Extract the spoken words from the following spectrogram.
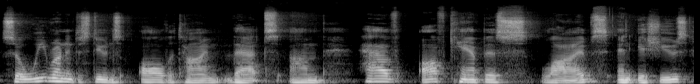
so we run into students all the time that um, have off-campus lives and issues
